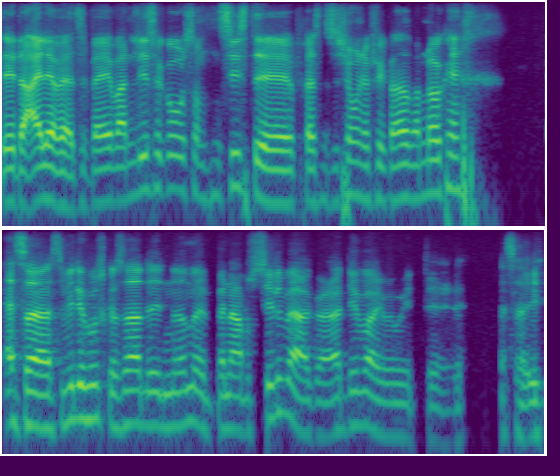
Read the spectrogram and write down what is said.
Det er dejligt at være tilbage. Var den lige så god som den sidste præsentation, jeg fik lavet? Var den okay? Altså, så vidt jeg husker, så er det noget med Bernardo Silva at gøre. Det var jo et, øh, altså et,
